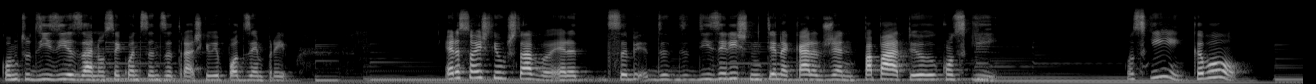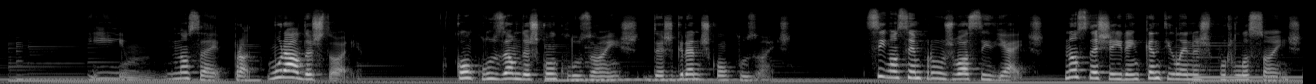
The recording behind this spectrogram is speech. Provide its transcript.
Como tu dizias há não sei quantos anos atrás, que eu ia para o desemprego. Era só isto que eu gostava, era de, saber, de, de dizer isto, meter na cara do género: Papá, eu consegui. Consegui, acabou. E não sei, pronto. Moral da história. Conclusão das conclusões, das grandes conclusões. Sigam sempre os vossos ideais. Não se deixem ir em cantilenas por relações.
